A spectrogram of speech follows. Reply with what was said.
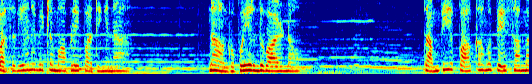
வசதியான வீட்டுல மாப்பிள்ளைய பாத்தீங்கன்னா நான் அங்க போய் இருந்து வாழணும். தம்பிய பார்க்காம பேசாம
